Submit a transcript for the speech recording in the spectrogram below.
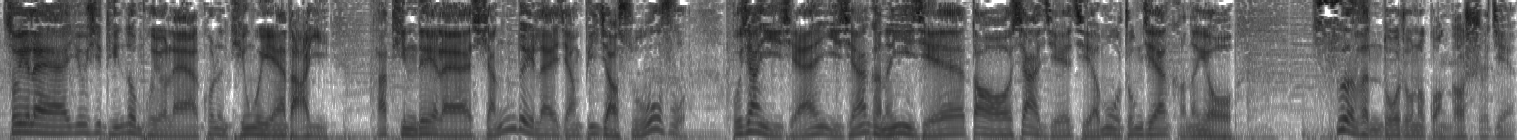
所以呢，有些听众朋友呢，可能听微言大义，他听得呢相对来讲比较舒服，不像以前，以前可能一节到下一节节目中间可能有四分多钟的广告时间，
